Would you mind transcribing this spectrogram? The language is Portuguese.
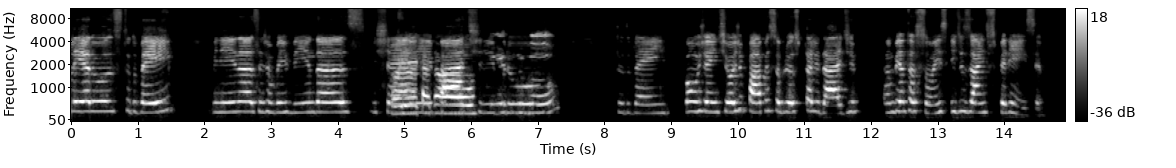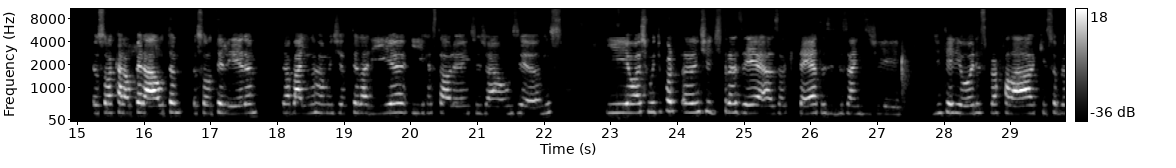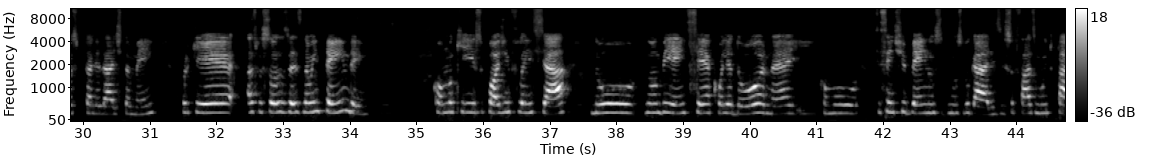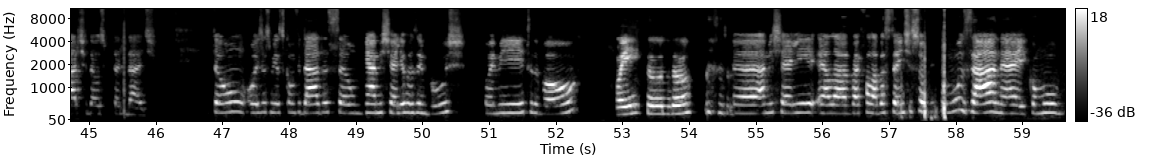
hospitaleiros, tudo bem? Meninas, sejam bem-vindas. Michelle, Paty, Bru. Tudo, tudo bem? Bom, gente, hoje o papo é sobre hospitalidade, ambientações e design de experiência. Eu sou a Carol Peralta, eu sou hoteleira, trabalho no ramo de hotelaria e restaurantes já há 11 anos. E eu acho muito importante de trazer as arquitetas e designers de de interiores para falar aqui sobre hospitalidade também, porque as pessoas às vezes não entendem como que isso pode influenciar no, no ambiente ser acolhedor, né? E como se sentir bem nos, nos lugares. Isso faz muito parte da hospitalidade. Então, hoje as minhas convidadas são a Michelle Rosenbusch. Oi, Mi, tudo bom? Oi, tudo. Uh, a Michelle, ela vai falar bastante sobre como usar, né, e como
